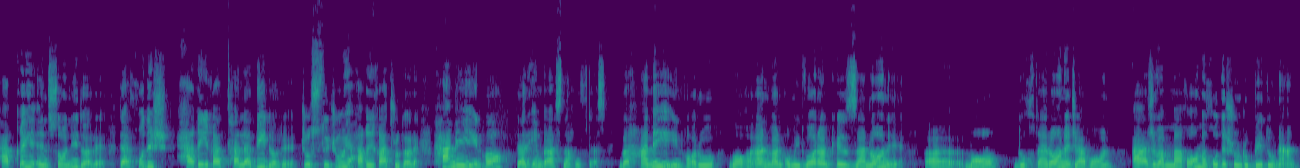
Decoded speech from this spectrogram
حقه انسانی داره. در خودش حقیقت طلبی داره جستجوی حقیقت رو داره. همه اینها در این بحث نهفته است و همه اینها رو واقعا من امیدوارم که زنان ما دختران جوان ارج و مقام خودشون رو بدونن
